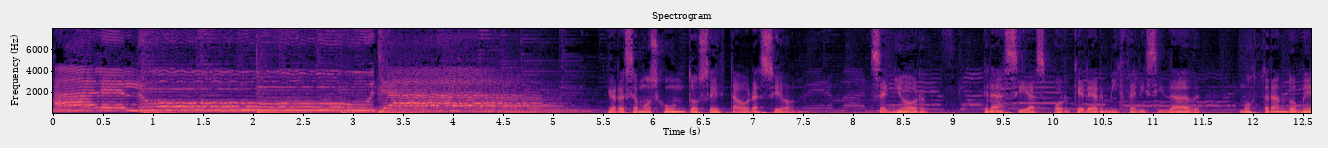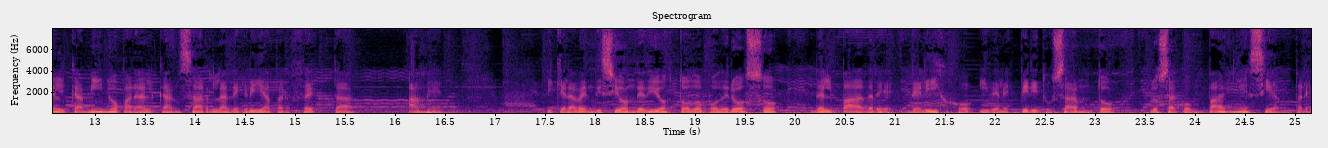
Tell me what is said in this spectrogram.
aleluya. y recemos juntos esta oración. Señor, gracias por querer mi felicidad, mostrándome el camino para alcanzar la alegría perfecta. Amén. Y que la bendición de Dios Todopoderoso, del Padre, del Hijo y del Espíritu Santo los acompañe siempre.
